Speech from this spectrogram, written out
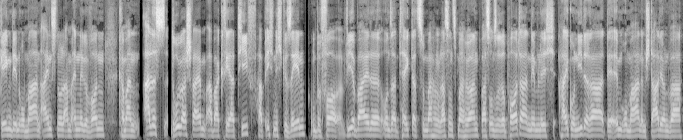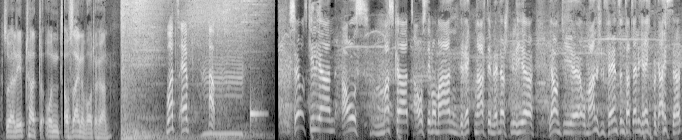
gegen den Oman 1-0 am Ende gewonnen, kann man alles drüber schreiben, aber kreativ habe ich nicht gesehen. Und bevor wir beide unseren Take dazu machen, lass uns mal hören, was unsere Reporter, nämlich Heiko Niederer, der im Oman im Stadion war, so erlebt hat und auf seine Worte hören. WhatsApp ab. Servus Kilian aus Maskat, aus dem Oman, direkt nach dem Länderspiel hier. Ja, und die äh, omanischen Fans sind tatsächlich recht begeistert.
